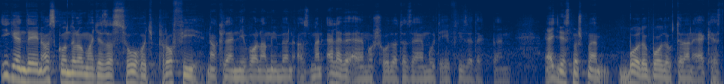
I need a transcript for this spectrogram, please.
Igen, de én azt gondolom, hogy az a szó, hogy profinak lenni valamiben, az már eleve elmosódott az elmúlt évtizedekben. Egyrészt most már boldog-boldogtalan elkezd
